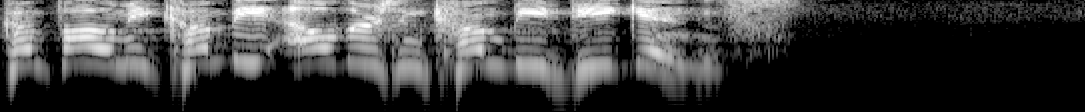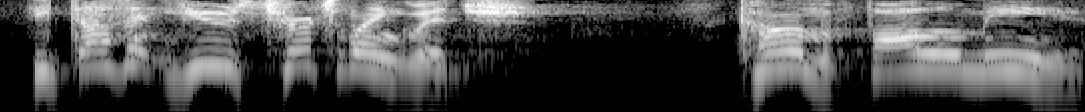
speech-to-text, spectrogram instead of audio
come follow me, come be elders and come be deacons. He doesn't use church language. Come, follow me.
